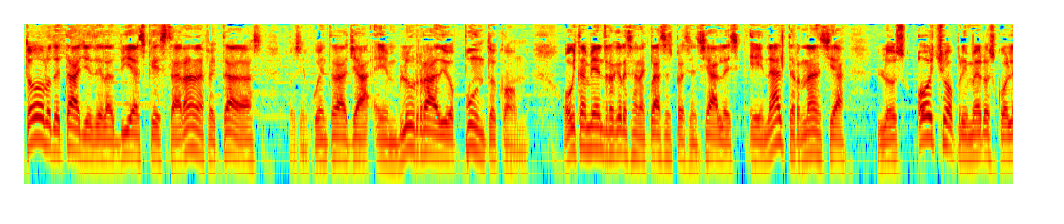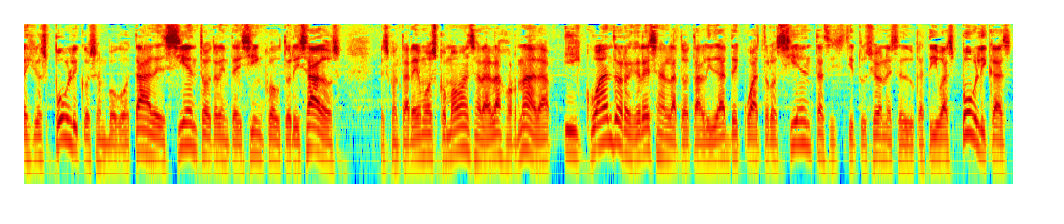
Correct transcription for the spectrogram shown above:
Todos los detalles de las vías que estarán afectadas los encuentra ya en blurradio.com. Hoy también regresan a clases presenciales en alternancia los ocho primeros colegios públicos en Bogotá de 135 autorizados. Les contaremos cómo avanzará la jornada y cuándo regresan la totalidad de 400 instituciones educativas públicas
